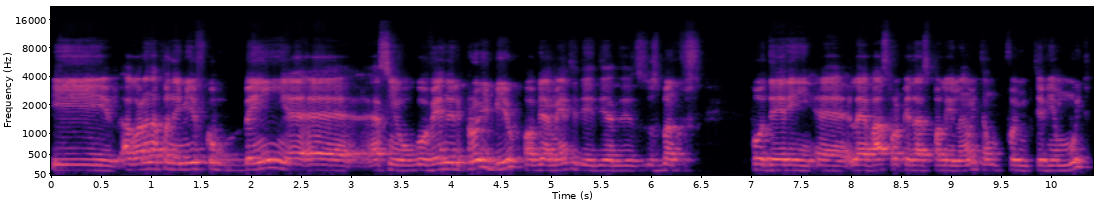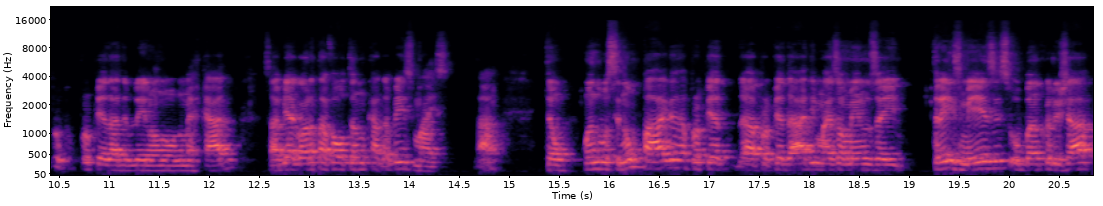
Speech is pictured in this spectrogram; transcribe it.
E agora na pandemia ficou bem, é, é, assim, o governo ele proibiu, obviamente, de, de, de os bancos poderem é, levar as propriedades para leilão, então foi, teve muito propriedade de leilão no, no mercado, sabe? E agora está voltando cada vez mais, tá? Então, quando você não paga a propriedade, mais ou menos aí três meses, o banco ele já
